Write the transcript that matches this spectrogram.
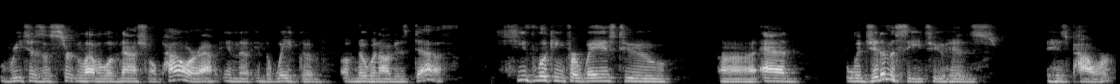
reaches a certain level of national power in the in the wake of, of Nobunaga's death, he's looking for ways to uh, add legitimacy to his his power,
